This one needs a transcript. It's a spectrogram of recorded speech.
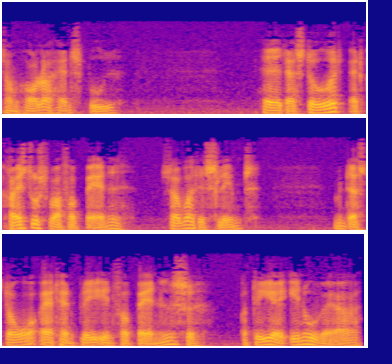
som holder hans bud. Havde der stået, at Kristus var forbandet, så var det slemt. Men der står, at han blev en forbandelse, og det er endnu værre.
